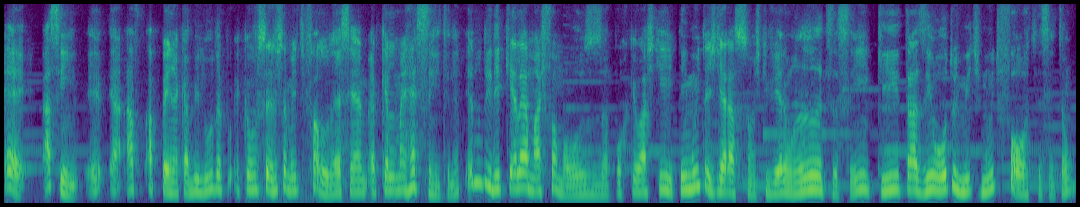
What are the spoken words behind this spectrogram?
É, assim, é- a, a perna cabeluda é que você justamente falou, né? Assim, é, é porque ela é mais recente, né? Eu não diria que ela é a mais famosa, porque eu acho que tem muitas gerações que vieram antes, assim, que traziam outros mitos muito fortes, assim. Então,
